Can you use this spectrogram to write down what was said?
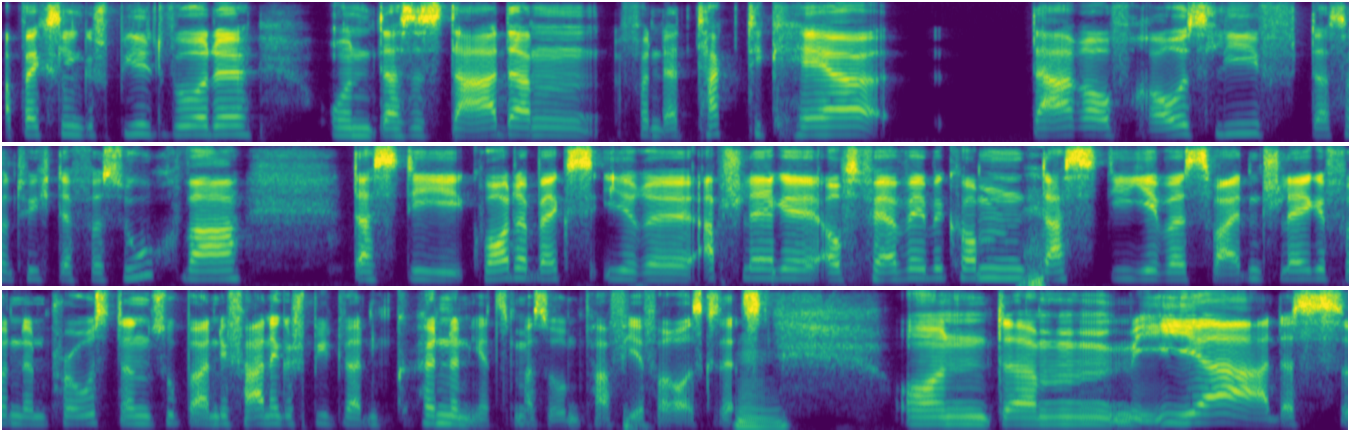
abwechselnd gespielt wurde und dass es da dann von der Taktik her darauf rauslief, dass natürlich der Versuch war, dass die Quarterbacks ihre Abschläge aufs Fairway bekommen, dass die jeweils zweiten Schläge von den Pros dann super an die Fahne gespielt werden können, jetzt mal so ein paar vier vorausgesetzt. Mhm. Und ähm, ja, das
